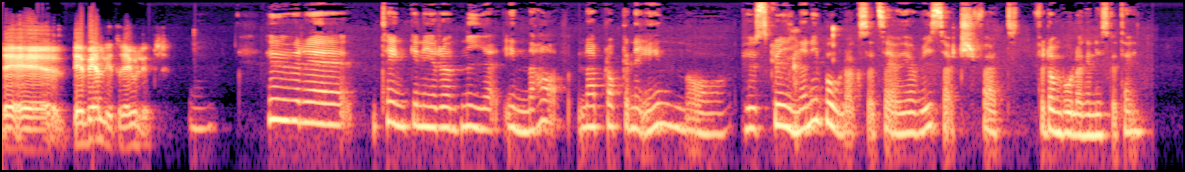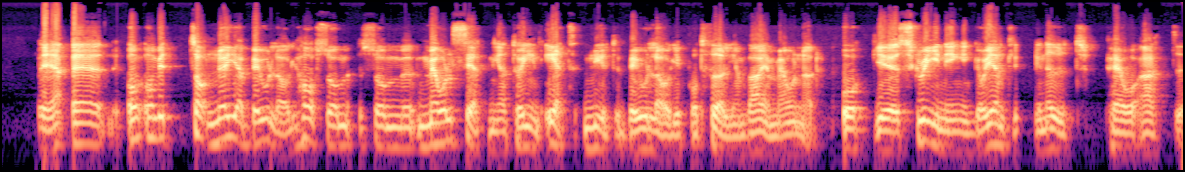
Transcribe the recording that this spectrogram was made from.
det är, det är väldigt roligt. Mm. Hur eh, tänker ni runt nya innehav? När plockar ni in och hur screenar ni bolag så att säga och gör research för, att, för de bolagen ni ska ta in? Ja, eh, om, om, vi tar nya bolag, har som, som målsättning att ta in ett nytt bolag i portföljen varje månad. Och eh, screening går egentligen ut på att eh,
